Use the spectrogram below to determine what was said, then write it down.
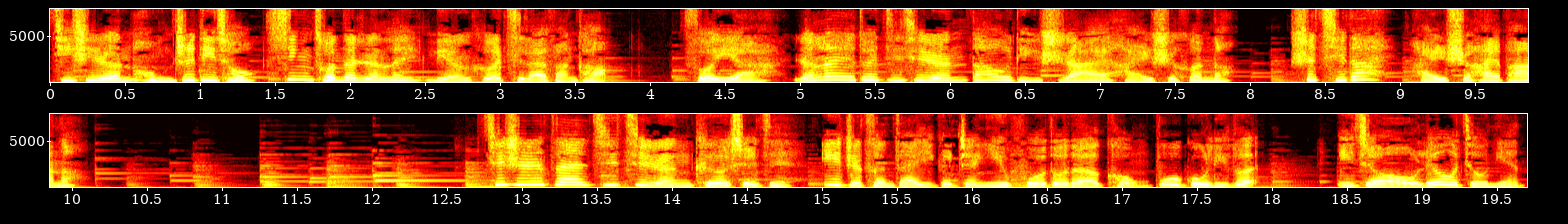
机器人统治地球，幸存的人类联合起来反抗。所以啊，人类对机器人到底是爱还是恨呢？是期待还是害怕呢？其实，在机器人科学界一直存在一个争议颇多的恐怖谷理论。一九六九年，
